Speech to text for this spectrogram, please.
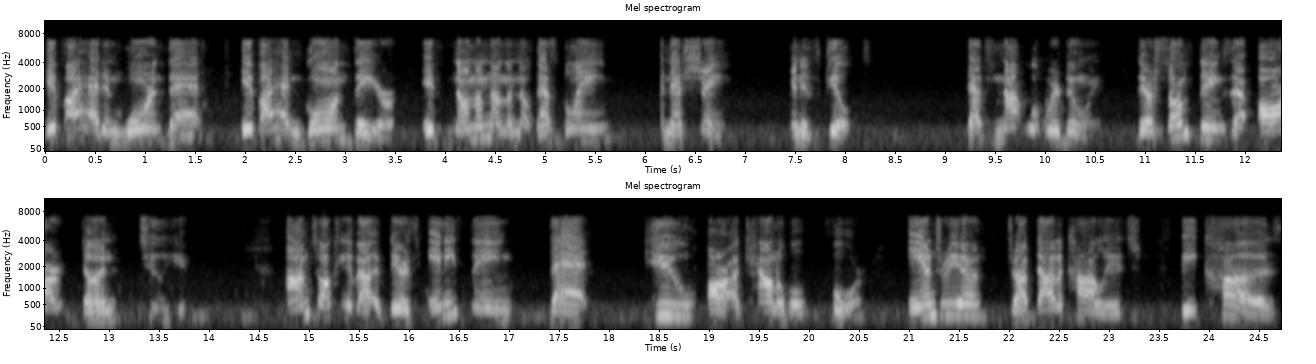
if I hadn't worn that, if I hadn't gone there, if no, no, no, no, no. That's blame and that's shame and it's guilt. That's not what we're doing. There are some things that are done to you. I'm talking about if there's anything that you are accountable for. Andrea dropped out of college because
